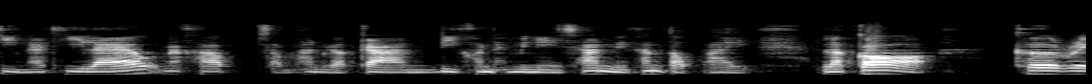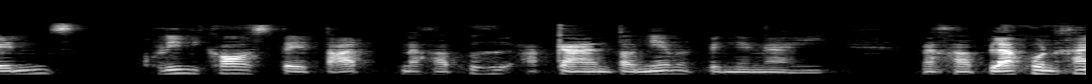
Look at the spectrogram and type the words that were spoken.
กี่นาทีแล้วนะครับ สัมพันธ์กับการ decontamination ในขั้นต่อไป แล้วก็ current clinical status นะครับก็คืออาการตอนนี้มันเป็นยังไงนะครับ แล้วคนไข้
